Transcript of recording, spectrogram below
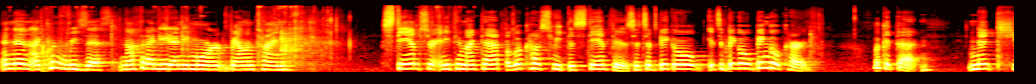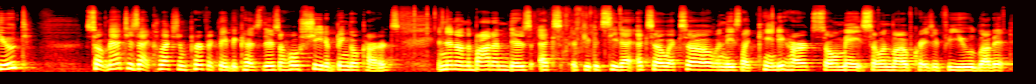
And then I couldn't resist. Not that I need any more Valentine stamps or anything like that, but look how sweet this stamp is. It's a big old, it's a big old bingo card. Look at that. Isn't that cute? So it matches that collection perfectly because there's a whole sheet of bingo cards. And then on the bottom, there's X, if you could see that, XOXO, and these like candy hearts, soulmate, so in love, crazy for you, love it.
